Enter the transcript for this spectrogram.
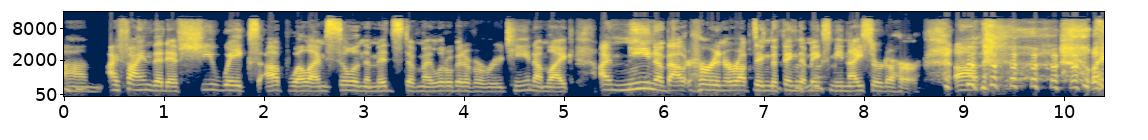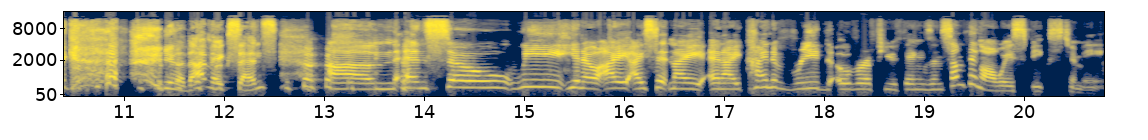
Mm-hmm. um, i find that if she wakes up while i'm still in the midst of my little bit of a routine i'm like i'm mean about her interrupting the thing that makes me nicer to her. Um, like you know that makes sense. Um, and so we you know i i sit and i and i kind of read over a few things and something always speaks to me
